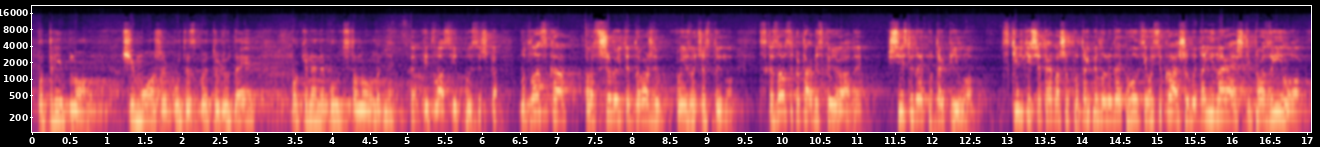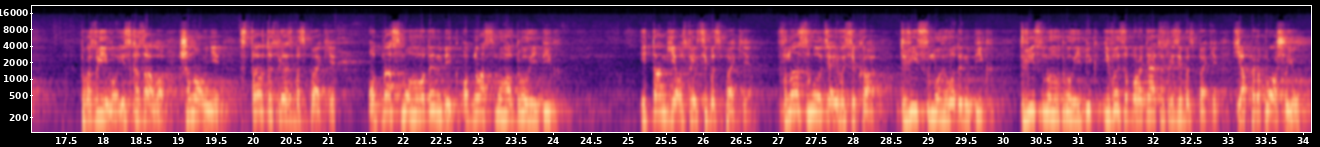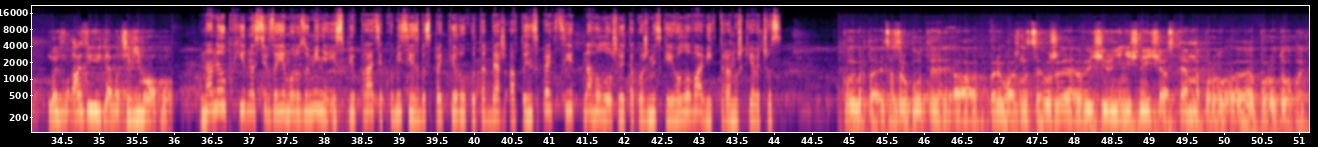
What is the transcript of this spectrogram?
потрібно чи може бути збито людей, поки вони не будуть встановлені. від вас відписочка. Будь ласка, розширюйте дорожню проїзну частину. Сказав секретар міської ради, шість людей потерпіло. Скільки ще треба, щоб потерпіло людей по вулиці Васюка, щоб ДАІ нарешті прозріло, прозріло і сказало, шановні, ставте стрес безпеки. Одна смуга в один бік, одна смуга в другий бік. І там є острівці безпеки. В нас вулиця Івасюка, дві смуги в один бік, дві смуги в другий бік, і ви забороняєте острівці безпеки. Я перепрошую, ми в Азію йдемо чи в Європу? На необхідності взаєморозуміння і співпраці комісії з безпеки руху та Державтоінспекції наголошує також міський голова Віктор Анушкевичус. Коли вертаються з роботи, а переважно це вже вечірній, нічний час, темна е, пору доби.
